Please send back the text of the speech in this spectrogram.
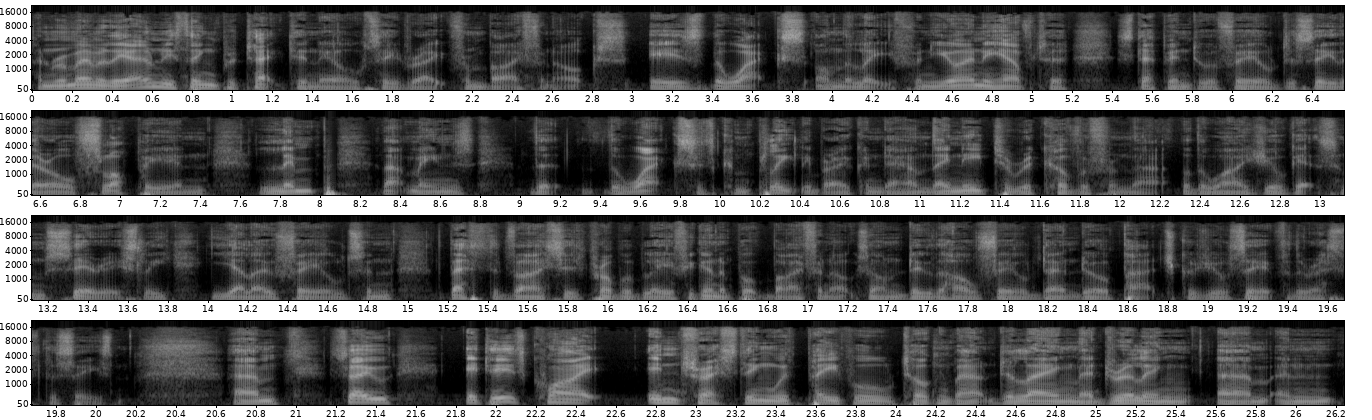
And remember, the only thing protecting the oilseed rape from bifenox is the wax on the leaf, and you only have to step into a field to see they're all floppy and limp. That means that the wax has completely broken down. They need to recover from that, otherwise you'll get some seriously yellow fields. And best advice is probably if you're going to put bifenox on, do the whole field, don't do a patch because you'll see it for the rest of the season. Um, so it is quite interesting with people talking about delaying their drilling um, and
